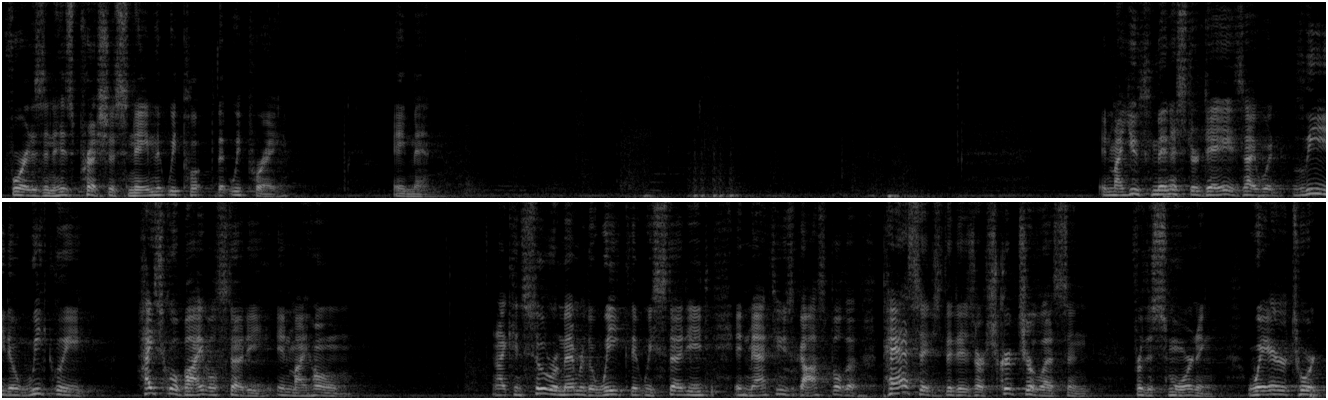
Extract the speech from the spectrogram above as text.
For it is in His precious name that we, put, that we pray. Amen. In my youth minister days, I would lead a weekly high school Bible study in my home. And I can still remember the week that we studied in Matthew's Gospel, the passage that is our scripture lesson for this morning where, toward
